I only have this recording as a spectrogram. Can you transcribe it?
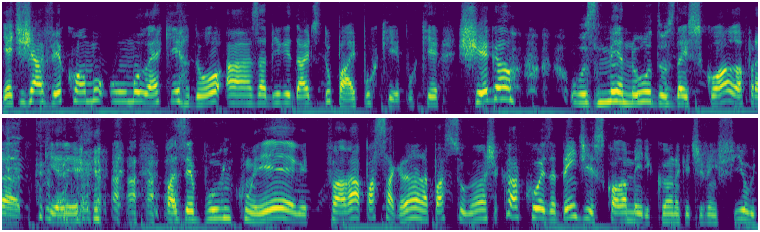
e a gente já vê como o moleque herdou as habilidades do pai. Por quê? Porque chega os menudos da escola pra querer fazer bullying com ele, falar, ah, passa grana, passa o lanche, aquela coisa bem de escola americana que tiver em filme.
